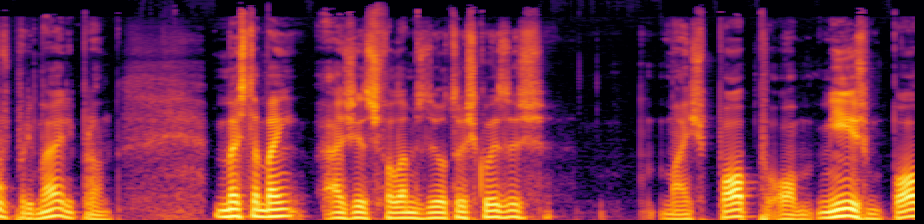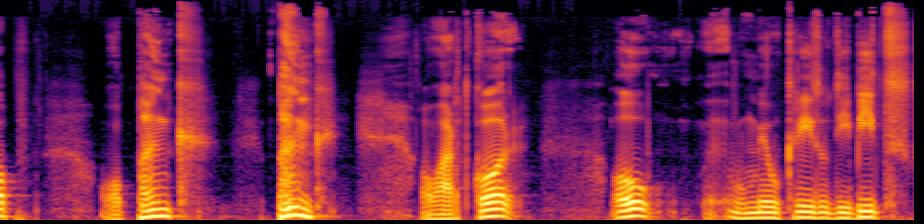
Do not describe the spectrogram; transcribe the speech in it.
ovo primeiro e pronto. Mas também, às vezes, falamos de outras coisas mais pop, ou mesmo pop, ou punk, punk, ou hardcore, ou o meu querido D-Beat,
